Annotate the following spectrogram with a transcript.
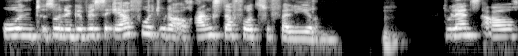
und so eine gewisse Ehrfurcht oder auch Angst davor zu verlieren. Mhm. Du lernst auch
